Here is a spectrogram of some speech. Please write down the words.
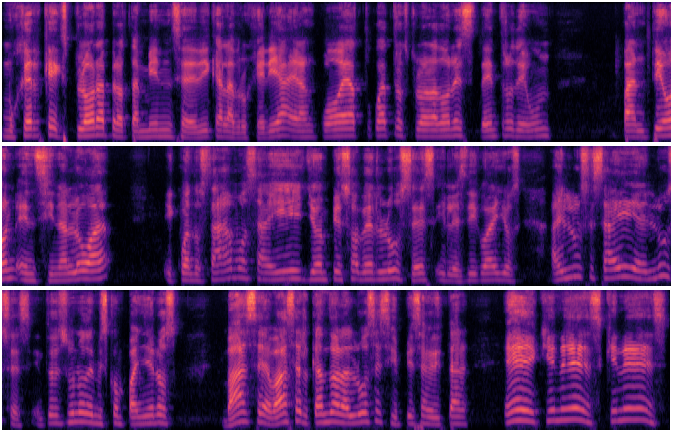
mujer que explora, pero también se dedica a la brujería, eran cuatro, cuatro exploradores dentro de un panteón en Sinaloa, y cuando estábamos ahí, yo empiezo a ver luces y les digo a ellos, hay luces ahí, hay luces. Entonces uno de mis compañeros va, se va acercando a las luces y empieza a gritar, ¡Hey! ¿Quién es? ¿Quién es?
